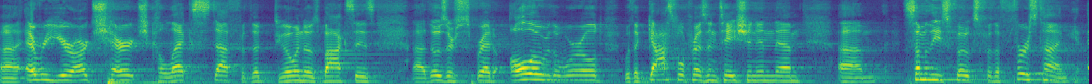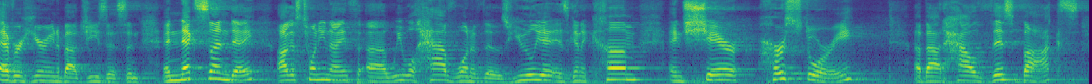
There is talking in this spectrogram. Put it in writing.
Uh, every year, our church collects stuff for the, to go in those boxes. Uh, those are spread all over the world with a gospel presentation in them. Um, some of these folks, for the first time ever hearing about Jesus. And, and next Sunday, August 29th, uh, we will have one of those. Yulia is going to come and share her story about how this box,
